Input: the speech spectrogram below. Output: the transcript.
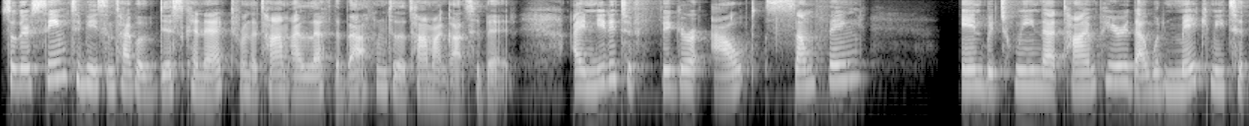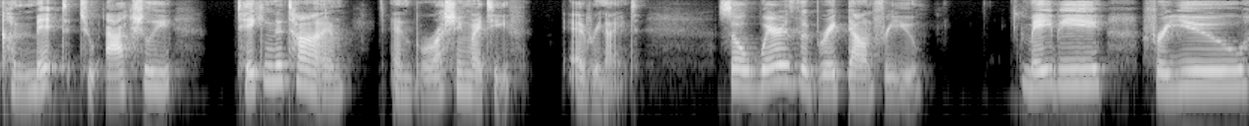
So there seemed to be some type of disconnect from the time I left the bathroom to the time I got to bed. I needed to figure out something in between that time period that would make me to commit to actually taking the time and brushing my teeth every night. So, where is the breakdown for you? Maybe for you,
